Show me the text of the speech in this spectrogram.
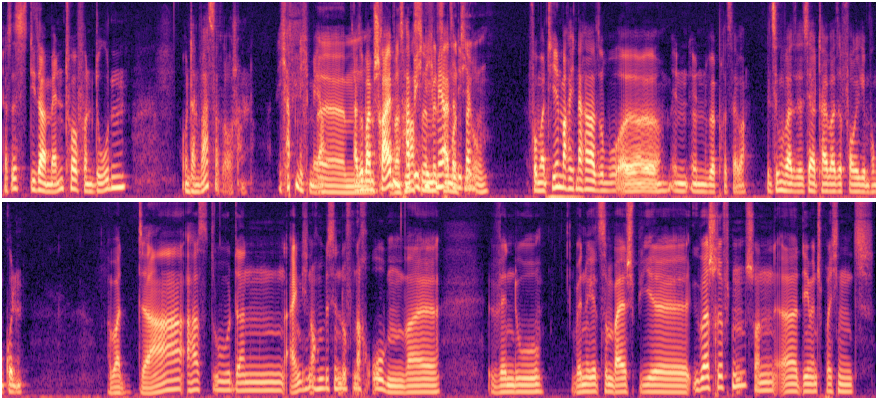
Das ist dieser Mentor von Duden. Und dann war es das auch schon. Ich habe nicht mehr. Ähm, also beim Schreiben habe ich nicht mehr. Also die Formatieren mache ich nachher so äh, in, in WordPress selber. Beziehungsweise ist ja teilweise vorgegeben vom Kunden. Aber da hast du dann eigentlich noch ein bisschen Luft nach oben, weil wenn du wenn du jetzt zum Beispiel Überschriften schon äh, dementsprechend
